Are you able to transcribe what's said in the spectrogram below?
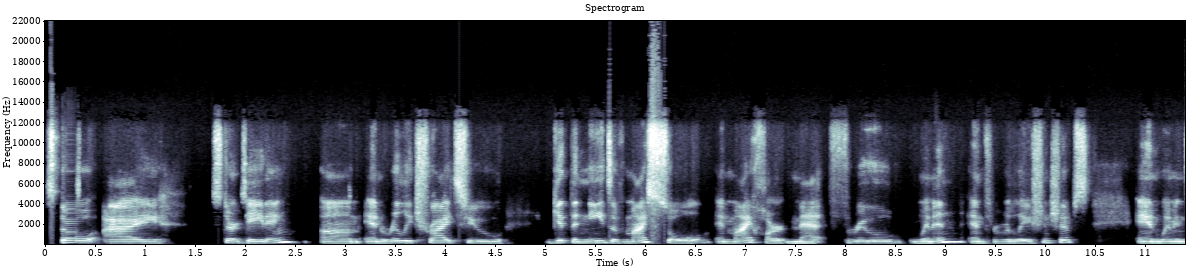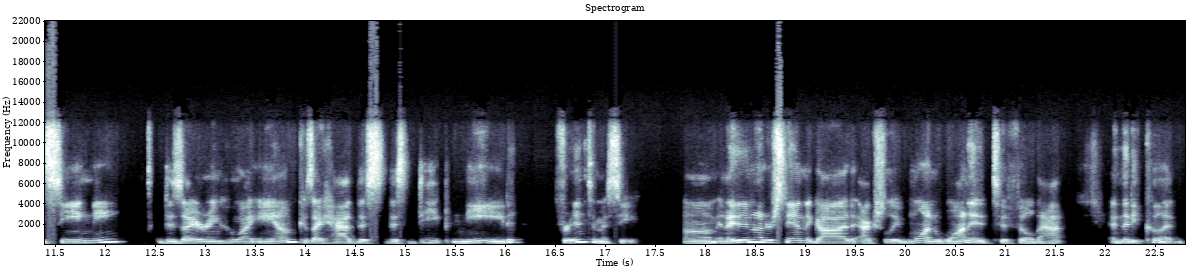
So I start dating um, and really try to get the needs of my soul and my heart met through women and through relationships and women seeing me desiring who i am because i had this this deep need for intimacy. Um, and i didn't understand that god actually one wanted to fill that and that he could.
